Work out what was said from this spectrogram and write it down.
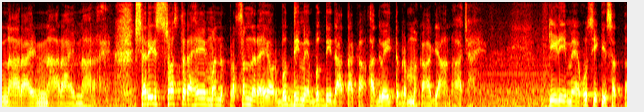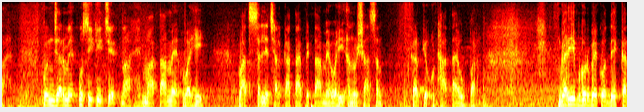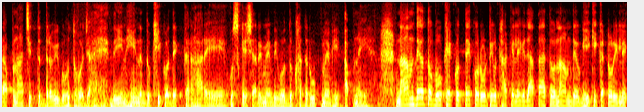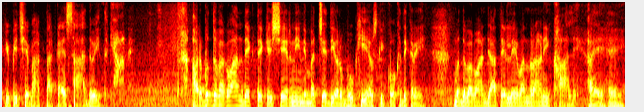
नारायण नारायण नारायण। शरीर स्वस्थ रहे, मन प्रसन्न रहे और बुद्धि में बुद्धिदाता का अद्वैत ब्रह्म का ज्ञान आ जाए। कीड़ी में उसी की सत्ता है, कुंजर में उसी की चेतना है, माता में वही वात्सल्य छलकाता है, पिता में वही अनुशासन करके उठाता है ऊपर। गरीब गुरबे को देखकर अपना चित्त द्रवीभूत हो जाए, दीनहीन दुखी को देखकर हारे, उसके शरीर में भी वो दुखद रूप में भी अपने ही है। नामदेव तो भूखे कुत्ते को रोटी उठा के लेके जाता है तो नामदेव घी की कटोरी लेके पीछे भागता कैसा अद्वैत ज्ञान है। और बुद्ध भगवान देखते कि शेरनी ने बच्चे दिए और भूखी है, उसकी कोख दिख रही बुद्ध भगवान जाते, ले वन रानी खा ले। है है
